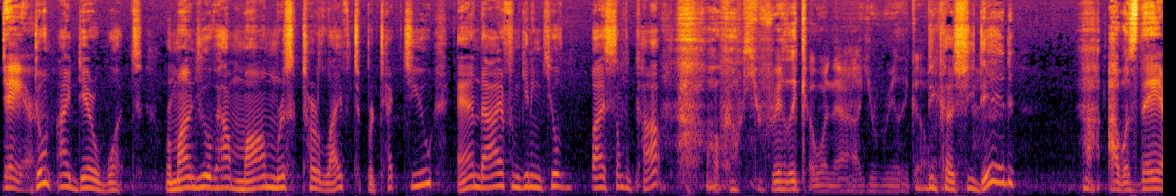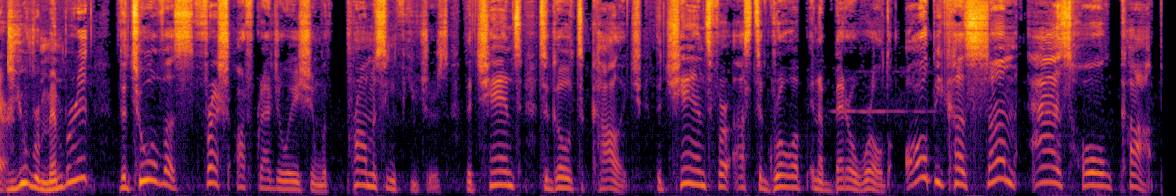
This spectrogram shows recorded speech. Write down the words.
dare. Don't I dare what? Remind you of how mom risked her life to protect you and I from getting killed by some cop? Oh, oh, you really going there? You really go? Because she did. I was there. Do you remember it? The two of us, fresh off graduation with promising futures, the chance to go to college, the chance for us to grow up in a better world, all because some asshole cop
